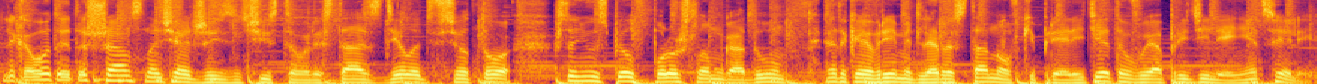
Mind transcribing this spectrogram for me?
Для кого-то это шанс начать жизнь с чистого листа, сделать все то, что не успел в прошлом году. Это такое время для расстановки приоритетов и определения целей.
